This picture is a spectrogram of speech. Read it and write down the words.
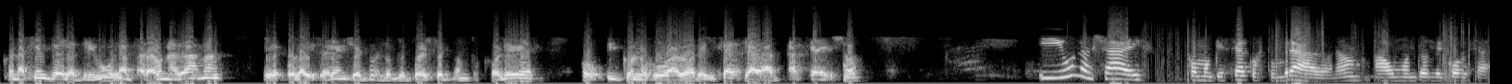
con la gente de la tribuna para una dama, eh, o la diferencia con lo que puede ser con tus colegas o, y con los jugadores. ¿Y se adaptarse a eso? Y uno ya es como que se ha acostumbrado, ¿no? A un montón de cosas.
